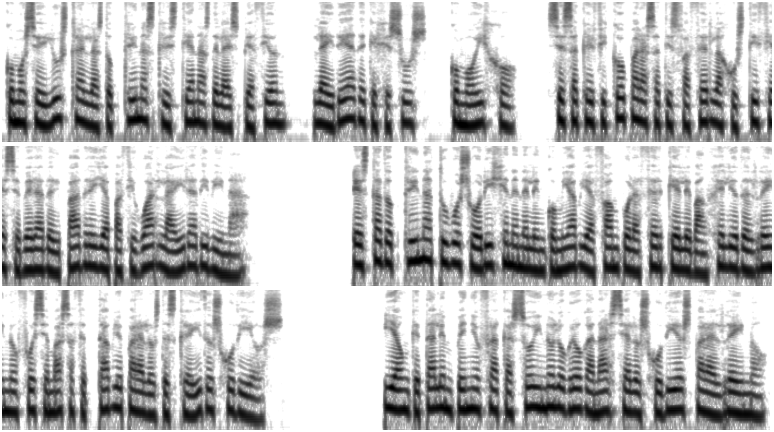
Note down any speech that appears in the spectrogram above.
como se ilustra en las doctrinas cristianas de la expiación, la idea de que Jesús, como Hijo, se sacrificó para satisfacer la justicia severa del Padre y apaciguar la ira divina. Esta doctrina tuvo su origen en el encomiable afán por hacer que el Evangelio del Reino fuese más aceptable para los descreídos judíos. Y aunque tal empeño fracasó y no logró ganarse a los judíos para el reino,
